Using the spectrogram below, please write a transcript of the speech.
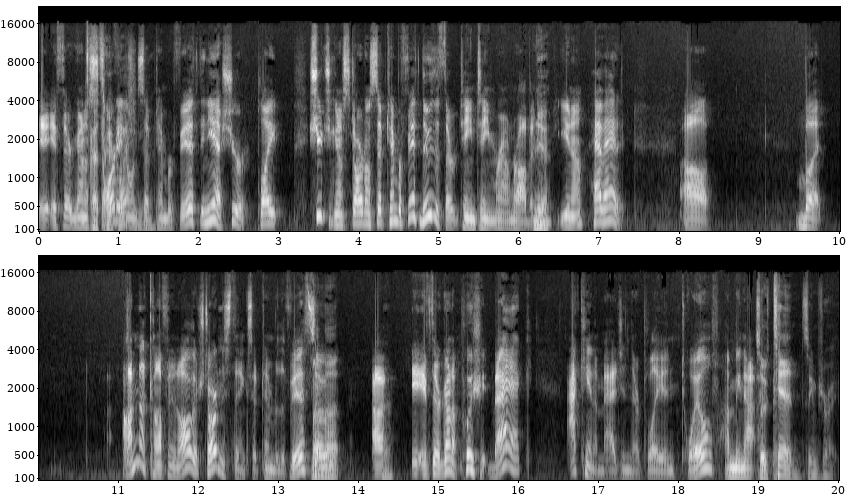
If they're going to That's start it on yeah. September 5th, then yeah, sure. Play. Shoot, you're going to start on September 5th. Do the 13 team round robin. Yeah. You know, have at it. Uh, but I'm not confident at all they're starting this thing September the 5th. So not. I, if they're going to push it back, I can't imagine they're playing 12. I mean, I, So 10 seems right.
